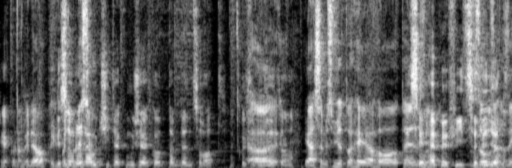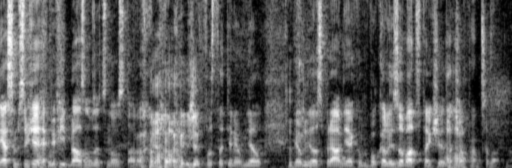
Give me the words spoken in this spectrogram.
jako na video. A když Oni se byli schop- nenaučí, tak může jako tak dancovat? Jako, že Eh, může to? Já si myslím, že to je jeho... To je Jestli z- Happy Feet viděl. Já si myslím, že Happy Feet byla znouzecnost, ano. že v podstatě neuměl, neuměl správně jako vokalizovat, takže začal tancovat. No.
